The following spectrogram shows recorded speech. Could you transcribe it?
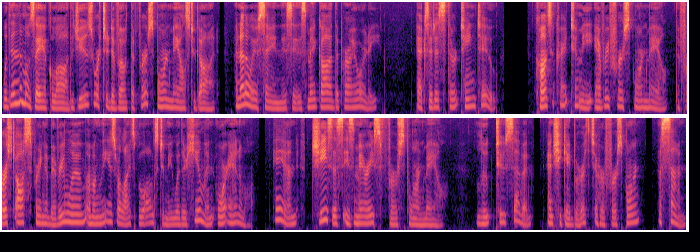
Within the Mosaic law, the Jews were to devote the firstborn males to God. Another way of saying this is make God the priority. Exodus 13:2 Consecrate to me every firstborn male. The first offspring of every womb among the Israelites belongs to me, whether human or animal. And Jesus is Mary's firstborn male. Luke 2 7. And she gave birth to her firstborn, a son.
